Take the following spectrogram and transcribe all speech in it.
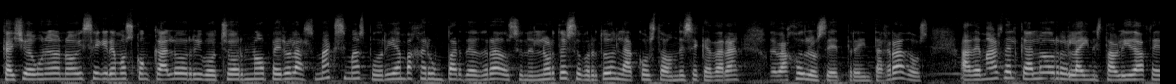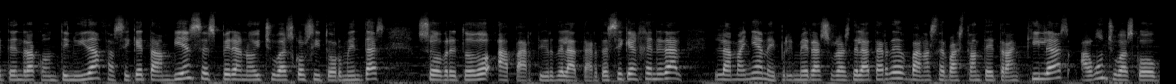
Caixo Egunon, hoy seguiremos con calor y bochorno, pero las máximas podrían bajar un par de grados en el norte, sobre todo en la costa, donde se quedarán debajo de los de 30 grados. Además del calor, la inestabilidad tendrá continuidad, así que también se esperan hoy chubascos y tormentas, sobre todo a partir de la tarde. Así que en general, la mañana y primeras horas de la tarde van a ser bastante tranquilas. Algún chubasco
